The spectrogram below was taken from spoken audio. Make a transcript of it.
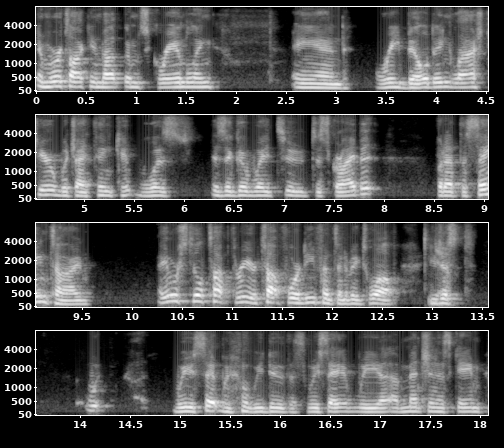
And we're talking about them scrambling and rebuilding last year, which I think it was is a good way to describe it. But at the same time, they were still top three or top four defense in the Big 12. You yeah. just we, we say we, we do this. We say we uh, mention this game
